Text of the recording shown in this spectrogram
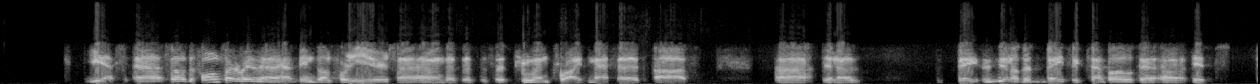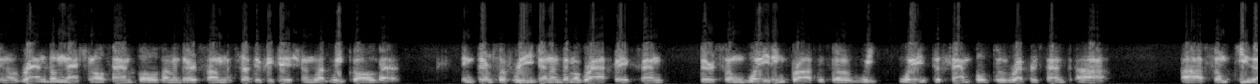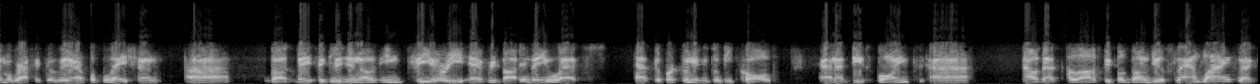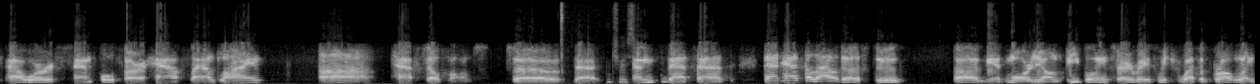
Yes. Uh, so the phone surveys uh, have been done for years, uh, and that, that is a true and tried method of, uh, you know, basic, you know, the basic sample. Uh, uh, it's you know random national samples. I mean, there's some stratification, what we call that, in terms of region and demographics, and there's some weighting process. So we weight the sample to represent uh, uh, some key demographic of the population. Uh, but basically, you know, in theory, everybody in the U.S. has the opportunity to be called. And at this point, uh, now that a lot of people don't use landlines, like our samples are half landline, uh, have cell phones. So that and that has that has allowed us to uh, get more young people in surveys, which was a problem,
